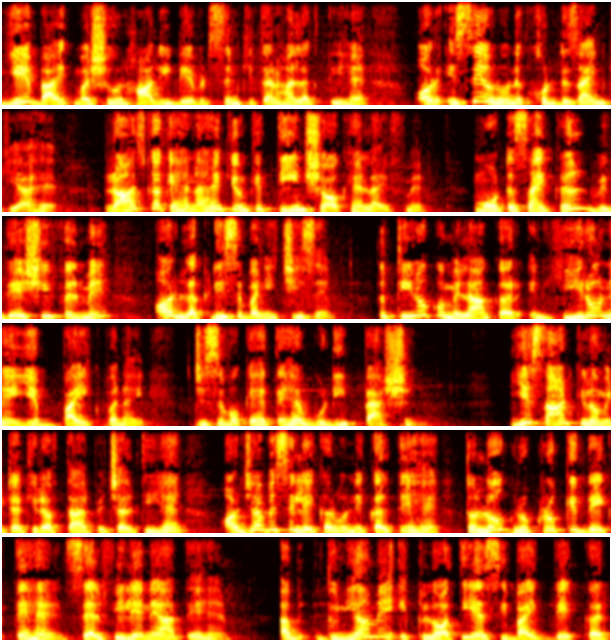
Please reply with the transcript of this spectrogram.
ये बाइक मशहूर हाली डेविडसन की तरह लगती है और इसे उन्होंने खुद डिज़ाइन किया है। राज का कहना है कि उनके तीन शौक हैं लाइफ में, मोटरसाइकिल, विदेशी फ़िल्में और लकड़ी से बनी चीज़ें। तो तीनों को मिलाकर इन हीरो ने ये बाइक बनाई, जिसे वो कहते हैं वुडी पैशन। ये 60 किलोमीटर की रफ्तार पे चलती है और जब इसे लेकर वो निकलते हैं तो लोग रुक रुक के देखते हैं, सेल्फी लेने आते हैं। अब दुनिया में इकलौती ऐसी बाइक देखकर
